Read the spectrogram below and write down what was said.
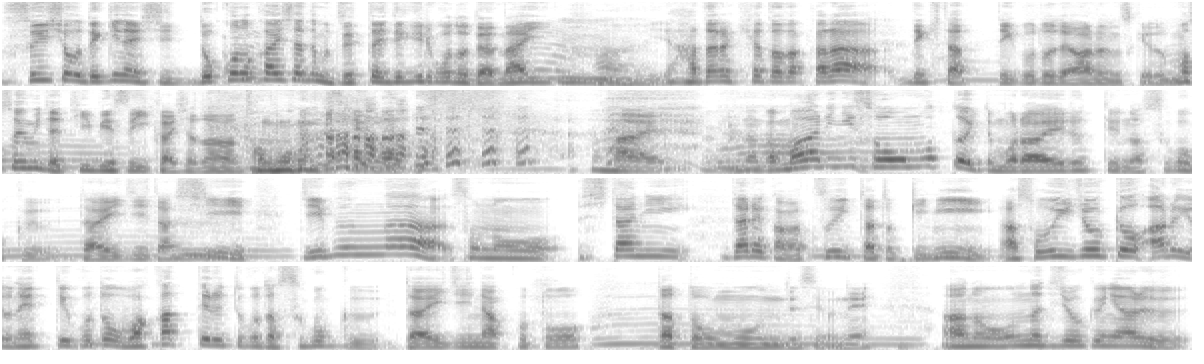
推奨できないし、どこの会社でも絶対できることではない働き方だからできたっていうことではあるんですけど、まあそういう意味では TBS いい会社だなと思うんですけど、はい。なんか周りにそう思っといてもらえるっていうのはすごく大事だし、自分がその下に誰かがついた時に、あ、そういう状況あるよねっていうことを分かってるってことはすごく大事なことだと思うんですよね。あの、同じ状況にある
